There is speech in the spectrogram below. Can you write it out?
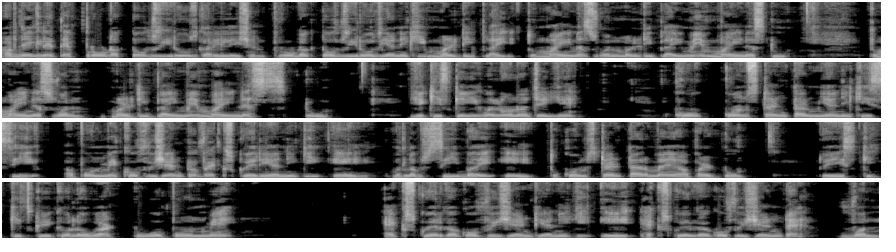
अब देख लेते हैं प्रोडक्ट ऑफ़ जीरोज का रिलेशन प्रोडक्ट ऑफ़ जीरोस यानी कि मल्टीप्लाई तो माइनस वन मल्टीप्लाई में माइनस टू तो माइनस वन मल्टीप्लाई में माइनस टू ये किसके इक्वल होना चाहिए? कॉन्स्टेंट टर्म यानी कि सी अपॉन में कोफिशियंट ऑफ़ एक्स स्क्वायर यानी कि ए मतलब सी बाई ए तो कॉन्स्टेंट टर्म है यहाँ पर टू तो इसकी किसके इक्वल होगा? टू अपॉन में एक्स स्क्वायर का कोफिशियंट यानी कि ए एक्स स्क्वायर का कोफिशियंट है वन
